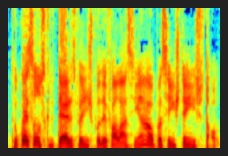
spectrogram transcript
Então, quais são os critérios para a gente poder falar assim, ah, o paciente tem isso e tal?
